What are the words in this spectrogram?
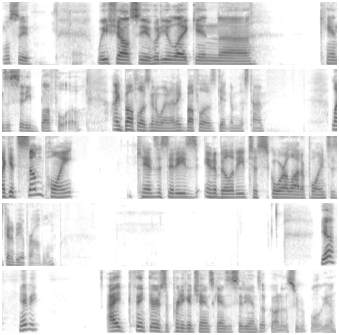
we'll see. right. We shall see. Who do you like in uh, Kansas City, Buffalo? I think Buffalo's gonna win. I think Buffalo's getting them this time. Like at some point, Kansas City's inability to score a lot of points is gonna be a problem. Yeah, maybe. I think there's a pretty good chance Kansas City ends up going to the Super Bowl again.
